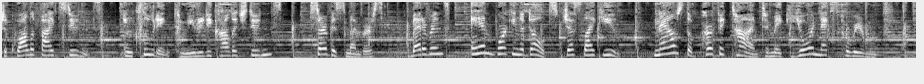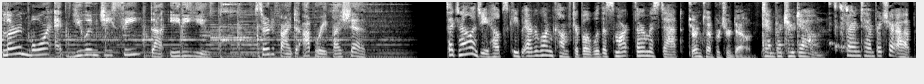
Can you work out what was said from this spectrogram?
to qualified students, including community college students, service members, veterans, and working adults just like you. Now's the perfect time to make your next career move. Learn more at umgc.edu. Certified to operate by SCHEV. Technology helps keep everyone comfortable with a smart thermostat. Turn temperature down. Temperature down. Turn temperature up.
